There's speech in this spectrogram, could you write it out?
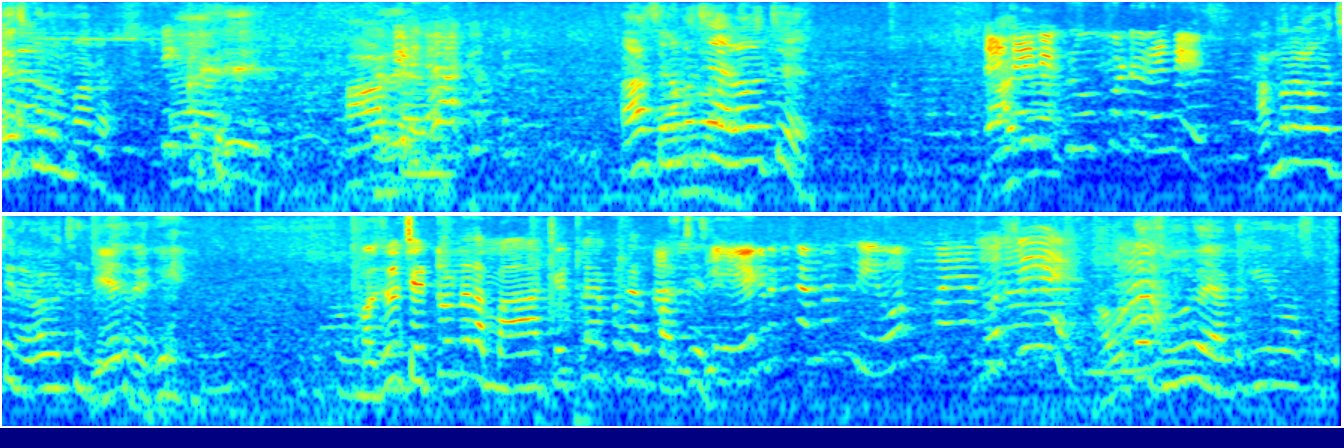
వేసుకున్నాం మాట సినిమా ఎలా వచ్చి? అందరూ ఎలా వచ్చింది? వచ్చింది? మధ్యలో చెట్టు ఉండాలమ్మా చెట్టు లేకపోతే అవుతా చూడు ఎంత గీరు వస్తుంది.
